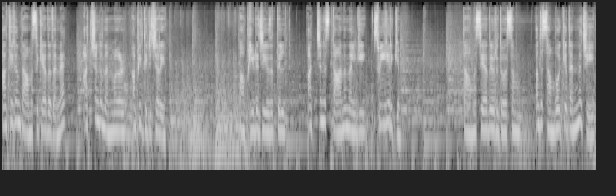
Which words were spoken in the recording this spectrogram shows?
അധികം താമസിക്കാതെ തന്നെ അച്ഛന്റെ നന്മകൾ അഭി തിരിച്ചറിയും. അഭിയുടെ ജീവിതത്തിൽ അച്ഛന് സ്ഥാനം നൽകി സ്വീകരിക്കും. താമസിയാതെ ഒരു ദിവസം അത് സംഭവിക്കുക തന്നെ ചെയ്യും.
